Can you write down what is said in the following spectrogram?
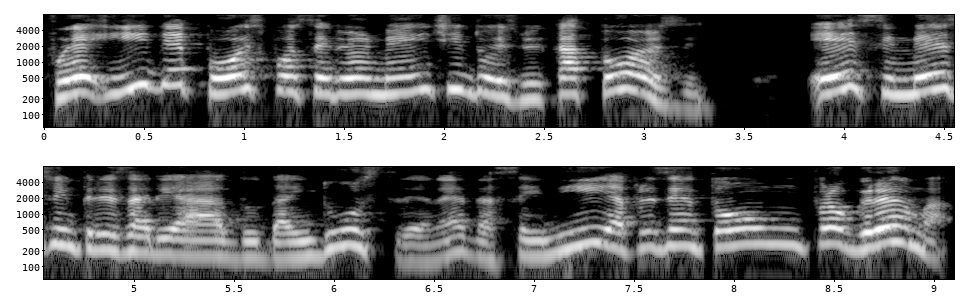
Foi, e depois, posteriormente, em 2014, esse mesmo empresariado da indústria, né, da CNI, apresentou um programa,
